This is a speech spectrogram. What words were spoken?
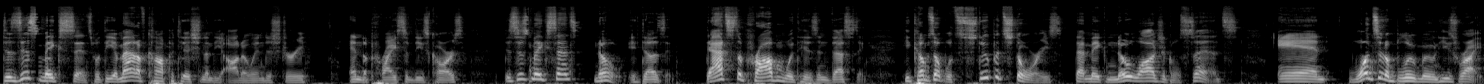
Does this make sense with the amount of competition in the auto industry and the price of these cars? Does this make sense? No, it doesn't. That's the problem with his investing. He comes up with stupid stories that make no logical sense, and once in a blue moon, he's right.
